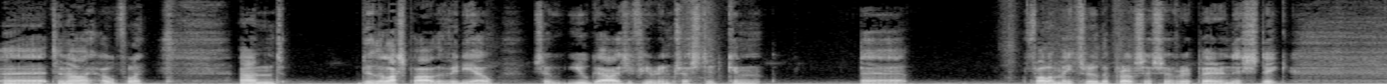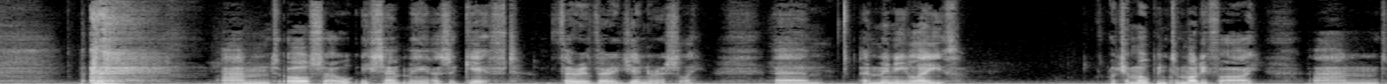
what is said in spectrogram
uh, tonight hopefully and do the last part of the video so you guys if you're interested can uh, follow me through the process of repairing this stick. and also, he sent me as a gift, very, very generously, um, a mini lathe, which I'm hoping to modify and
